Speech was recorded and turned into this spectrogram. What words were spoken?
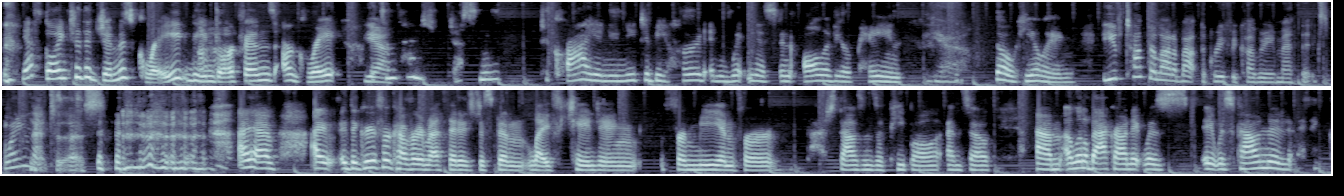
yes, going to the gym is great. The Uh-huh. endorphins are great. yeah. Sometimes you just need to cry and you need to be heard and witnessed in all of your pain. Yeah. So healing. You've talked a lot about the grief recovery method. Explain that to us. I have I the grief recovery method has just been life changing for me and for gosh, thousands of people. And so um, a little background it was it was founded I think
